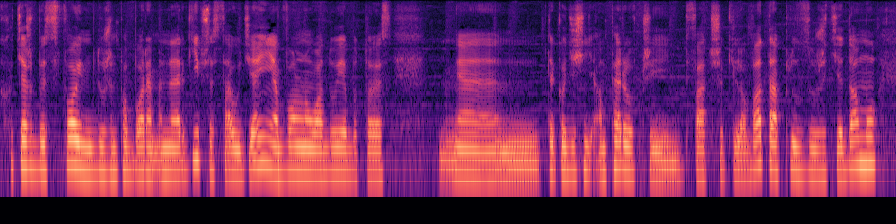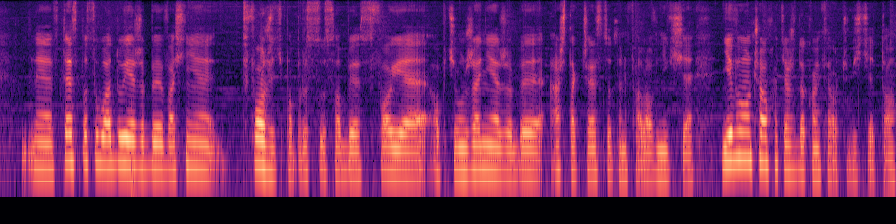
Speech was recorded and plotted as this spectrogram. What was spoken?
chociażby swoim dużym poborem energii przez cały dzień ja wolno ładuję, bo to jest tylko 10 amperów, czyli 2-3 kW plus zużycie domu. E, w ten sposób ładuję, żeby właśnie tworzyć po prostu sobie swoje obciążenie, żeby aż tak często ten falownik się nie wyłączał, chociaż do końca oczywiście to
